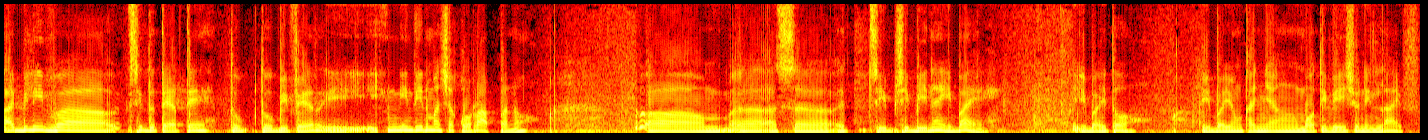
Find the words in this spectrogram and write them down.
I believe uh, si Duterte, to, to be fair, hindi naman siya corrupt, ano? Um, uh, as uh, it- si, si Bina, iba eh. Iba ito. Iba yung kanyang motivation in life.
